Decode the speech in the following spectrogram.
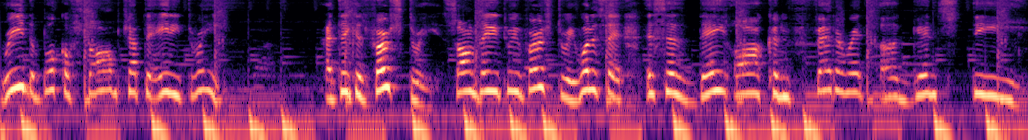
Read the book of Psalm chapter 83. I think it's verse 3. Psalms 83, verse 3. What it say? It says, They are confederate against thee.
